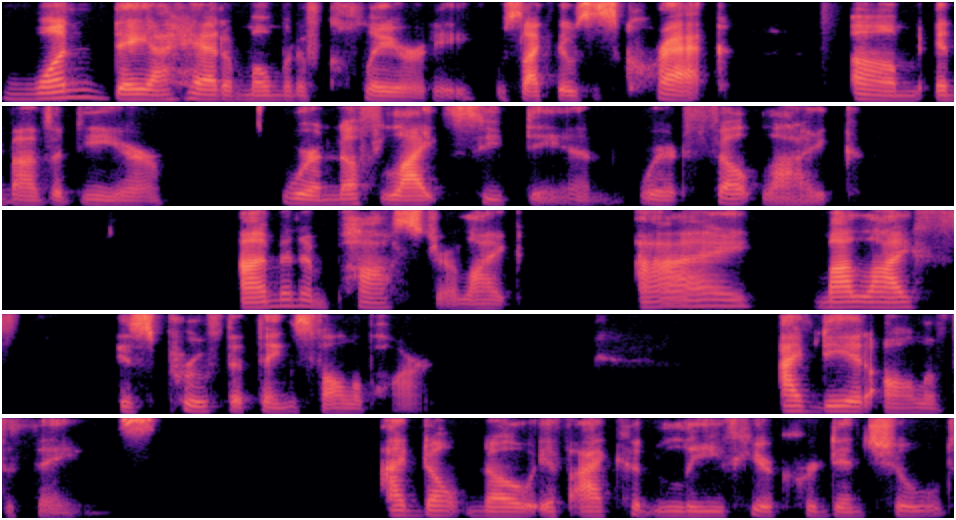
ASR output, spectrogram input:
one day i had a moment of clarity. It was like there was this crack um in my veneer where enough light seeped in where it felt like i'm an imposter like i my life is proof that things fall apart. I did all of the things i don't know if i could leave here credentialed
